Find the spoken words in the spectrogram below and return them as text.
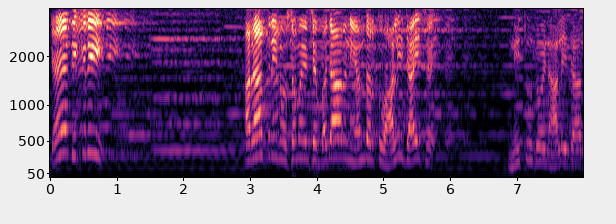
કે દીકરી, આ રાત્રિનો સમય છે, બજારની અંદર તું હાલી જાય છે. નીચું જોઈને હાલી જાશ.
